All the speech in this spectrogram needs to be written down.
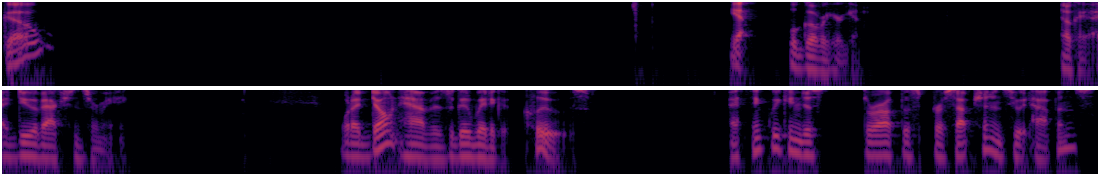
go? Yeah, we'll go over here again. Okay, I do have actions remaining. What I don't have is a good way to get clues. I think we can just throw out this perception and see what happens.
